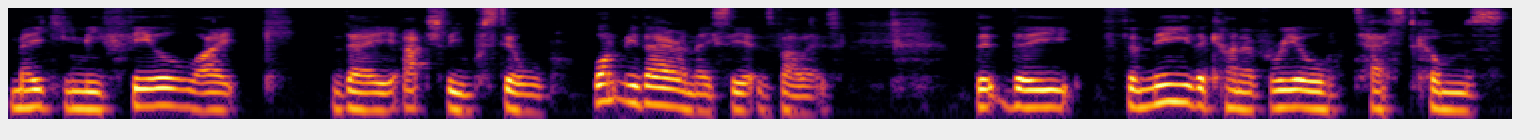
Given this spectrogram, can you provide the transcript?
making me feel like they actually still want me there and they see it as valid. The the for me the kind of real test comes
